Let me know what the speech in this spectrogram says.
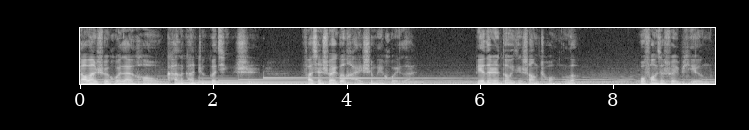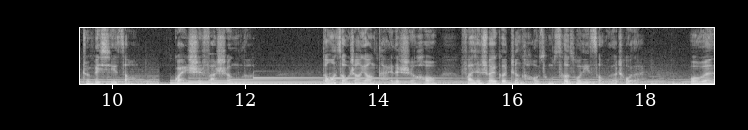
打完水回来后，看了看整个寝室，发现帅哥还是没回来，别的人都已经上床了。我放下水瓶，准备洗澡，怪事发生了。当我走上阳台的时候，发现帅哥正好从厕所里走了出来。我问：“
